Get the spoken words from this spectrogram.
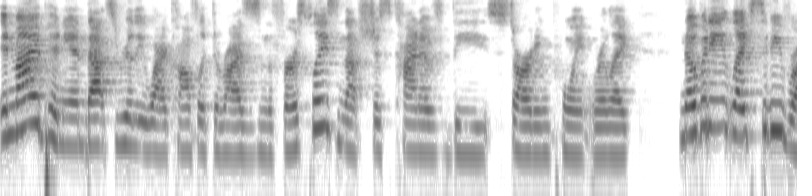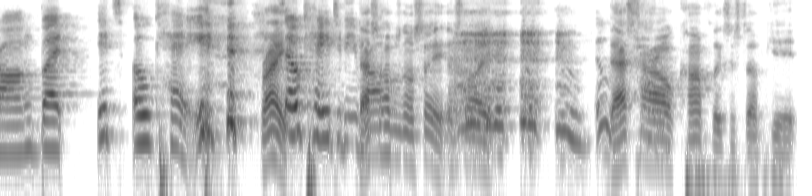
in my opinion, that's really why conflict arises in the first place. And that's just kind of the starting point where, like, nobody likes to be wrong, but it's okay. Right. it's okay to be That's wrong. That's what I was gonna say. It's like Ooh, that's sorry. how conflicts and stuff get.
